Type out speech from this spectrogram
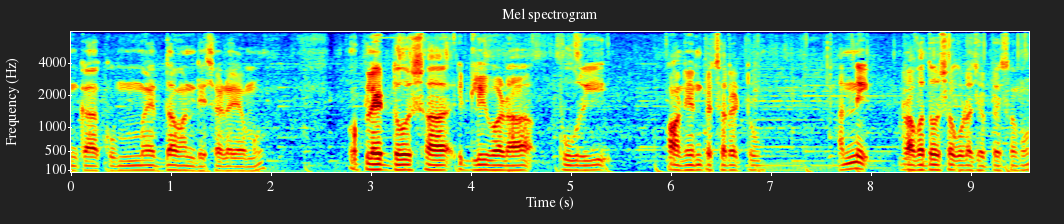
ఇంకా కుమ్మేద్దామని డిసైడ్ అయ్యాము. ఒక ప్లేట్ దోశ ఇడ్లీ వడ పూరి ఆనియన్ పెసరట్టు అన్నీ రవ దోశ కూడా చెప్పేసాము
